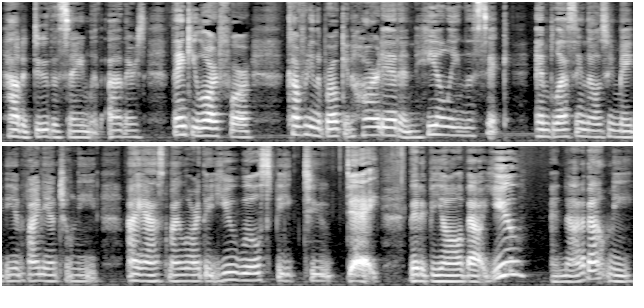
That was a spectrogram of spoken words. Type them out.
how to do the same with others. Thank you, Lord, for comforting the brokenhearted and healing the sick and blessing those who may be in financial need. I ask, my Lord, that you will speak today, that it be all about you and not about me.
